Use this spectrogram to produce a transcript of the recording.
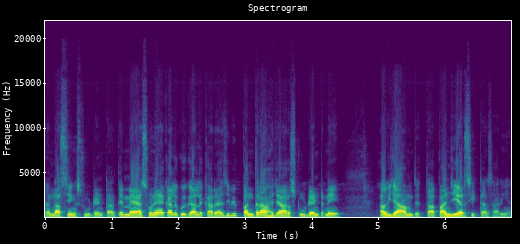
ਨਰਸਿੰਗ ਸਟੂਡੈਂਟਾਂ ਤੇ ਮੈਂ ਸੁਣਿਆ ਕੱਲ ਕੋਈ ਗੱਲ ਕਰ ਰਿਹਾ ਸੀ ਵੀ 15000 ਸਟੂਡੈਂਟ ਨੇ ਐਗਜ਼ਾਮ ਦਿੱਤਾ 5000 ਸੀਟਾਂ ਸਾਰੀਆਂ।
